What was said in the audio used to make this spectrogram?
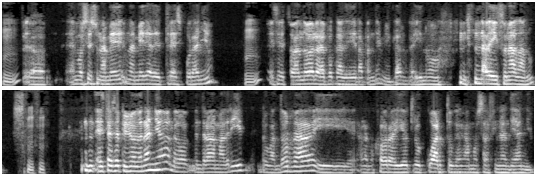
mm. pero hemos hecho una, una media de 3 por año, mm. exceptuando la época de la pandemia, claro, que ahí no, nadie hizo nada, ¿no? Este es el primero del año, luego vendrá Madrid, luego Andorra y a lo mejor hay otro cuarto que hagamos al final de año.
